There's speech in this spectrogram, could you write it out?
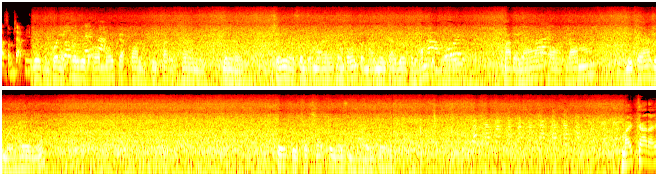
បាទសូមចាក់ពីយើងកំពុងតែធ្វើវីដេអូមួយពាក់ព័ន្ធនឹងពីបរិស្ថាននឹងហើយអញ្ចឹងសូមពុកម៉ែបងប្អូនទៅមកមានការយកច្រឡំជាមួយម៉ាដូណាបងអាដាមមីកាជាមួយហេងណាគឺគឺចិត្តឆាប់ទៅលើសម្ដែងទេម៉េចកាត់អី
